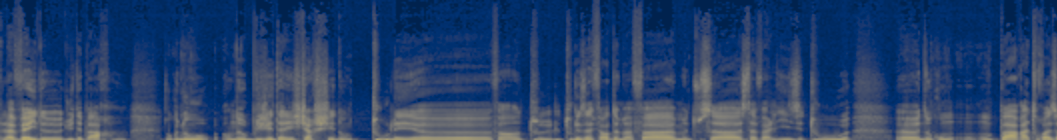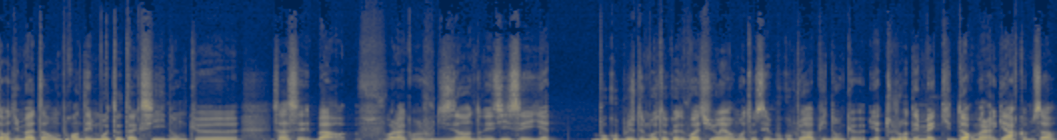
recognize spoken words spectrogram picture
la veille du départ. Donc nous, on est obligé d'aller chercher donc tous les, enfin tous les affaires de ma femme, tout ça, sa valise et tout. Euh, donc on, part à 3h du matin, on prend des mototaxis. Donc euh, ça c'est bah voilà comme je vous disais en Indonésie, c'est il y a beaucoup plus de motos que de voitures et en moto c'est beaucoup plus rapide. Donc euh, il y a toujours des mecs qui dorment à la gare comme ça,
